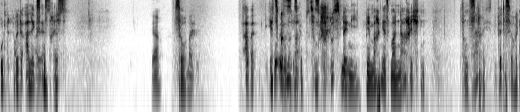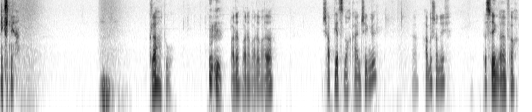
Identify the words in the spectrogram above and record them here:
Und über der Alex erst recht. Ja. So, mein, aber jetzt So kommen wir mal zum Schluss, viel. Benny. Wir machen jetzt mal Nachrichten. Sonst Nachrichten? wird es ja heute nichts mehr. Klar, du. warte, warte, warte, warte. Ich habe jetzt noch keinen Jingle. Ja, habe ich schon nicht. Deswegen einfach.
